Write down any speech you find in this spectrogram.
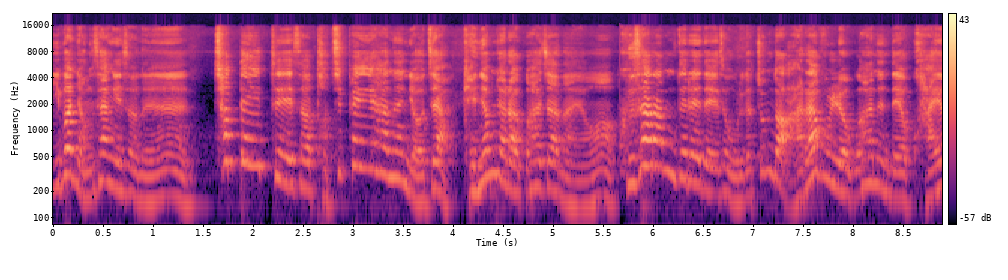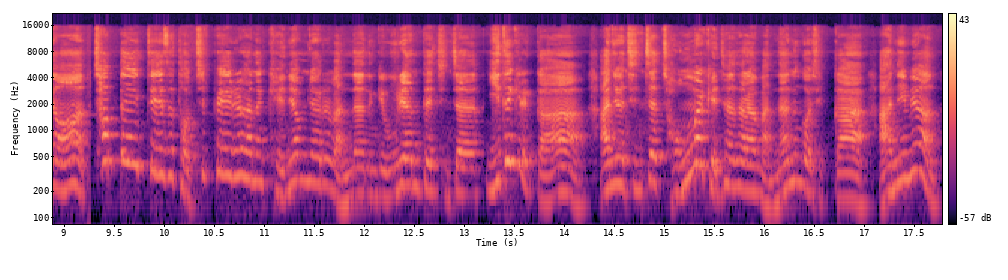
이번 영상에서는 첫 데이트에서 더치페이 하는 여자 개념녀라고 하잖아요. 그 사람들에 대해서 우리가 좀 더 알아보려고 하는데요. 과연 첫 데이트에서 더치페이를 하는 개념녀를 만나는 게 우리한테 진짜 이득일까? 아니면 진짜 정말 괜찮은 사람 만나는 것일까? 아니면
